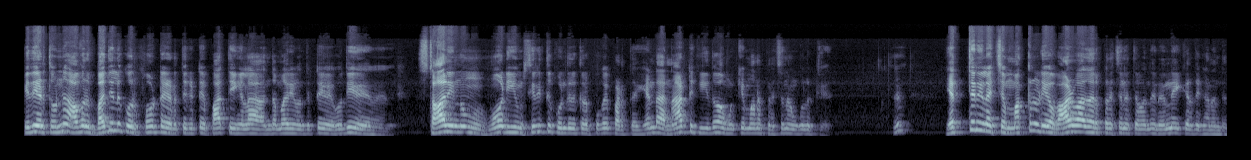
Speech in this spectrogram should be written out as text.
இது எடுத்தோன்னே அவர் பதிலுக்கு ஒரு ஃபோட்டோ எடுத்துக்கிட்டு பார்த்தீங்களா அந்த மாதிரி வந்துட்டு உதய ஸ்டாலினும் மோடியும் சிரித்து கொண்டிருக்கிற புகைப்படத்தை. ஏண்டா நாட்டுக்கு இதுவாக முக்கியமான பிரச்சனை உங்களுக்கு? எத்தனை லட்சம் மக்களுடைய வாழ்வாதார பிரச்சனத்தை வந்து நிர்ணயிக்கிறதுக்கான அந்த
